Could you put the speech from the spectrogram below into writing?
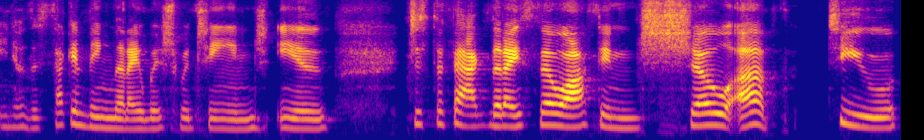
you know, the second thing that I wish would change is just the fact that I so often show up to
